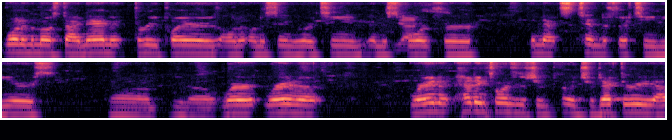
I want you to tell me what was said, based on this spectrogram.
one of the most dynamic three players on on a singular team in the sport yes. for the next ten to fifteen years. Um, you know, we're we're in a we're in a, heading towards a, tra- a trajectory I,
